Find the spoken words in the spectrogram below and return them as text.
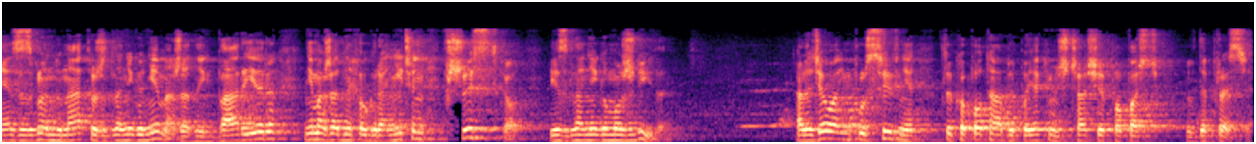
Nie? Ze względu na to, że dla niego nie ma żadnych barier, nie ma żadnych ograniczeń, wszystko jest dla niego możliwe. Ale działa impulsywnie tylko po to, aby po jakimś czasie popaść w depresję.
